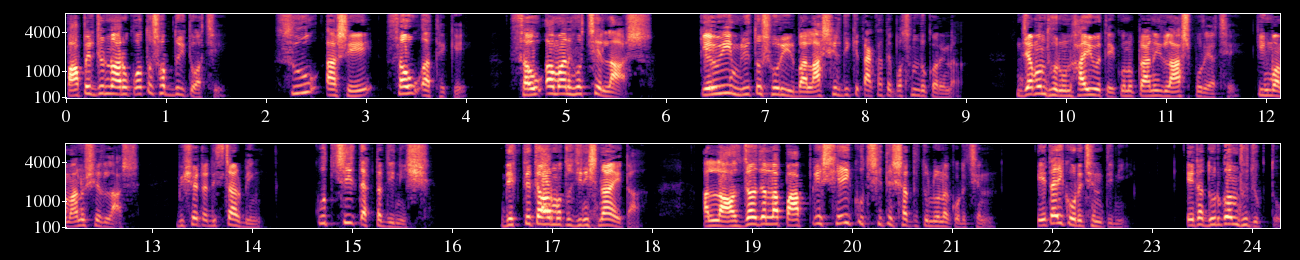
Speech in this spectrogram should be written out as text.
পাপের জন্য আরও কত শব্দই তো আছে। সু আসে সাউ আ থেকে। সাউ আ মানে হচ্ছে লাশ। কেউই মৃত শরীর বা লাশের দিকে তাকাতে পছন্দ করে না। যেমন ধরুন, হাইওয়েতে কোনো প্রাণীর লাশ পড়ে আছে কিংবা মানুষের লাশ। বিষয়টা ডিস্টার্বিং কুৎসিত একটা জিনিস। দেখতে চাওয়ার মতো জিনিস না এটা। আল্লাহ আজ্লাহ পাপকে সেই কুৎসিতের সাথে তুলনা করেছেন। এটাই করেছেন তিনি। এটা দুর্গন্ধযুক্ত।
